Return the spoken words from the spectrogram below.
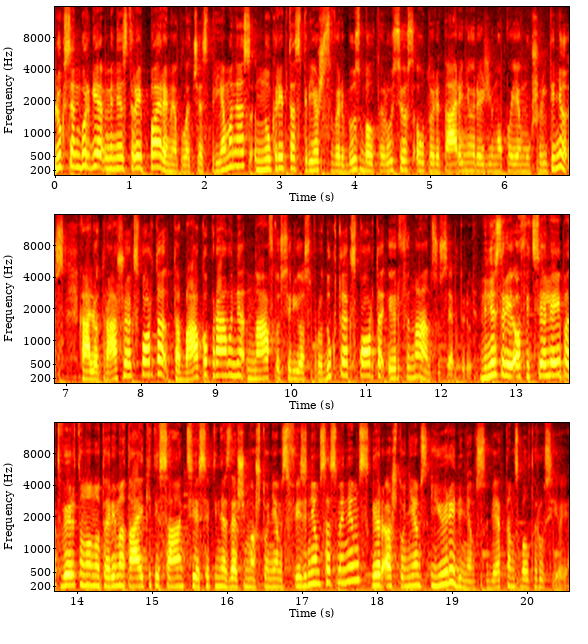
Luksemburgė ministrai paremė plačias priemonės nukreiptas prieš svarbius Baltarusijos autoritarinio režimo pajamų šaltinius - kalio trašų eksportą, tabako pramonę, naftos ir jos produktų eksportą ir finansų sektorių. Ministrai oficialiai patvirtino nutarimą taikyti sankcijas 78 fiziniams asmenims ir 8 juridiniams subjektams Baltarusijoje.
